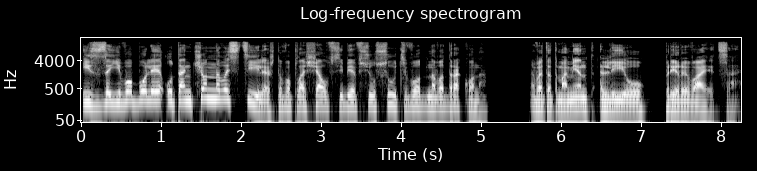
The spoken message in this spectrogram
из-за его более утонченного стиля, что воплощал в себе всю суть водного дракона. В этот момент Лиу прерывается.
